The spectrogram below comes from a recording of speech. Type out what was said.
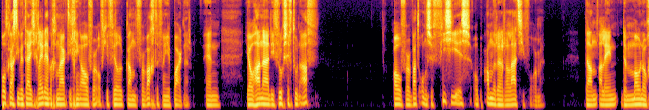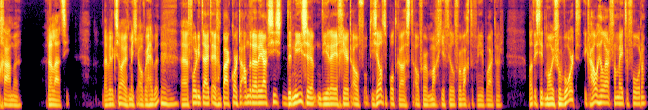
podcast die we een tijdje geleden hebben gemaakt. Die ging over of je veel kan verwachten van je partner. En Johanna die vroeg zich toen af over wat onze visie is op andere relatievormen dan alleen de monogame relatie. Daar wil ik zo even met je over hebben. Eh, voor die tijd even een paar korte andere reacties. Denise die reageert over, op diezelfde podcast over mag je veel verwachten van je partner. Wat is dit mooi verwoord? Ik hou heel erg van metaforen.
